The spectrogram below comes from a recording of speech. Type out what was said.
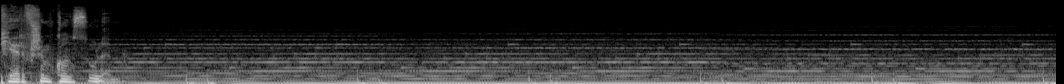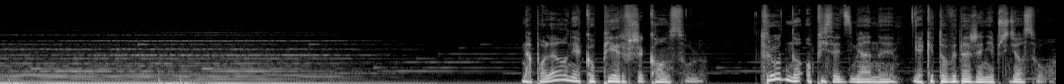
pierwszym konsulem Napoleon jako pierwszy konsul. Trudno opisać zmiany, jakie to wydarzenie przyniosło.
